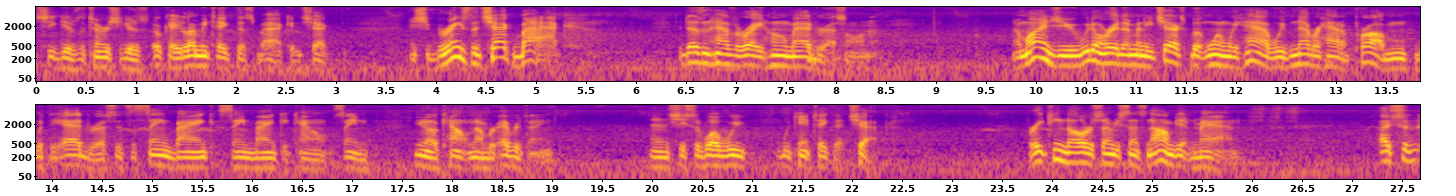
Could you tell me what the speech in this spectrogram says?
She gives the her. She goes, okay, let me take this back and check. And she brings the check back. It doesn't have the right home address on it. Now, mind you, we don't write that many checks, but when we have, we've never had a problem with the address. It's the same bank, same bank account, same, you know, account number, everything. And she said, well, we, we can't take that check. For $18.70, now I'm getting mad. I said,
